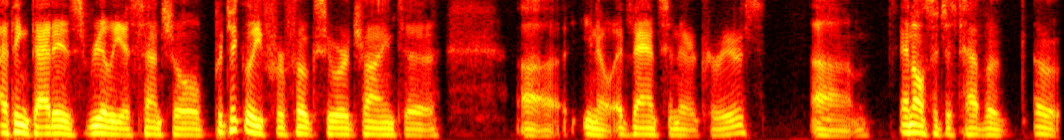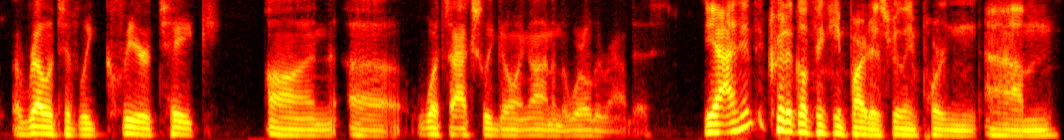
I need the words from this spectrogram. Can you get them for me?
I think that is really essential, particularly for folks who are trying to, uh, you know, advance in their careers, um, and also just have a, a, a relatively clear take on uh, what's actually going on in the world around us. Yeah, I think the critical thinking part is really important. Um,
